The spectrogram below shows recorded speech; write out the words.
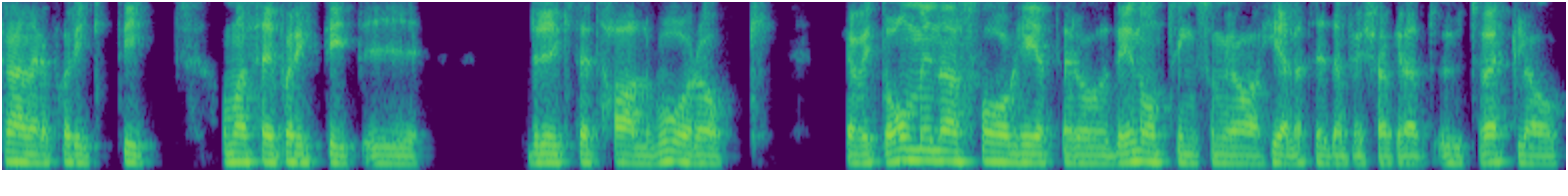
tränare på riktigt, om man säger på riktigt, i drygt ett halvår och jag vet om mina svagheter och det är någonting som jag hela tiden försöker att utveckla och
